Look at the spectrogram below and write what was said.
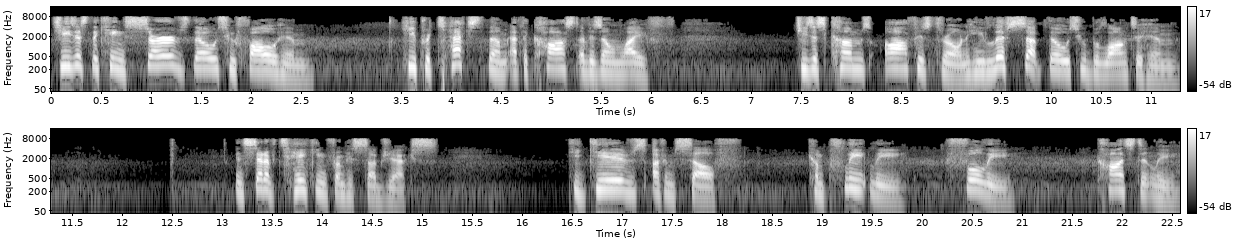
Jesus the King serves those who follow him. He protects them at the cost of his own life. Jesus comes off his throne. And he lifts up those who belong to him. Instead of taking from his subjects, he gives of himself completely, fully, constantly.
